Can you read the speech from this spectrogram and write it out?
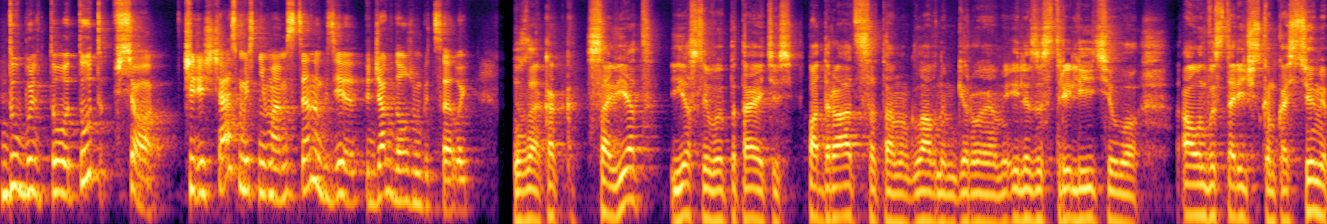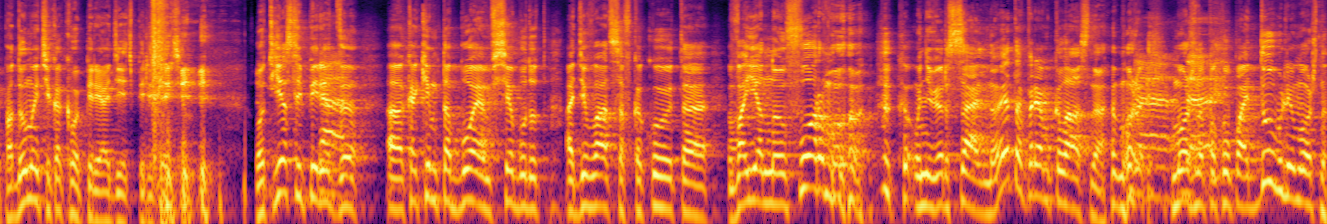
дубль, то тут все. Через час мы снимаем сцену, где пиджак должен быть целый не знаю, как совет, если вы пытаетесь подраться там главным героем или застрелить его, а он в историческом костюме, подумайте, как его переодеть перед этим. Вот если перед э, каким-то боем все будут одеваться в какую-то военную форму универсальную, это прям классно. Можно, да, можно да. покупать дубли, можно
